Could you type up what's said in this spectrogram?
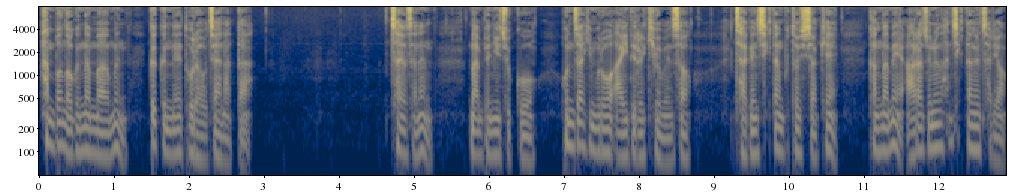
한 번 어긋난 마음은 끝끝내 돌아오지 않았다. 차 여사는 남편이 죽고 혼자 힘으로 아이들을 키우면서 작은 식당부터 시작해 강남에 알아주는 한식당을 차려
